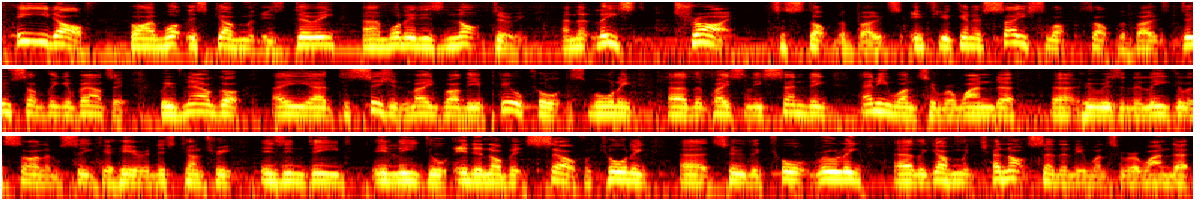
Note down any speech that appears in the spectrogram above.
peed off by what this government is doing and what it is not doing. And at least try to stop the boats. If you're going to say stop, stop the boats, do something about it. We've now got a uh, decision made by the appeal court this morning uh, that basically sending anyone to Rwanda uh, who is an illegal asylum seeker here in this country is indeed illegal in and of itself. According uh, to the court ruling, uh, the government cannot send anyone to Rwanda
